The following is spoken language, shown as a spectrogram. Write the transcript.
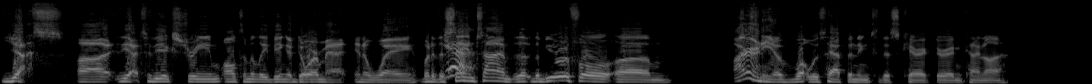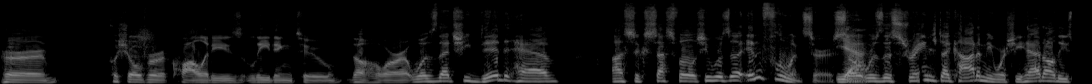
Yes. Uh yeah, to the extreme, ultimately being a doormat in a way. But at the Yeah. same time, the, the beautiful um irony of what was happening to this character and kind of her pushover qualities leading to the horror was that she did have a successful she was an influencer so Yeah. it was this strange dichotomy where she had all these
